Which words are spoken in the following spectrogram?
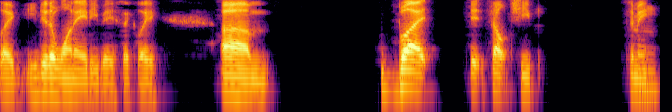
like, he did a 180 basically, um, but it felt cheap to me.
